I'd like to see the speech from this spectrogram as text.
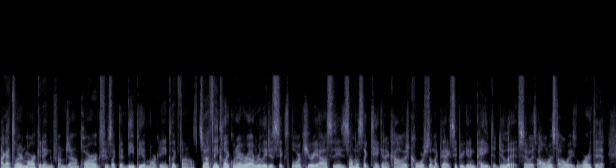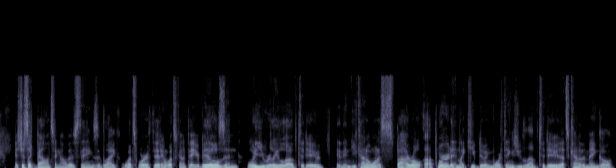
I got to learn marketing from John Parks, who's like the VP of marketing at ClickFunnels. So I think like whenever I really just explore curiosities, it's almost like taking a college course or something like that, except you're getting paid to do it. So it's almost always worth it. It's just like balancing all those things of like what's worth it and what's going to pay your bills and what do you really love to do. And then you kind of want to spiral upward and like keep doing more things you love to do. That's kind of the main goal.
